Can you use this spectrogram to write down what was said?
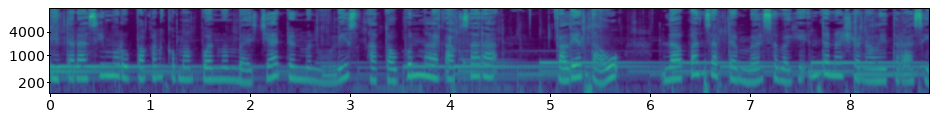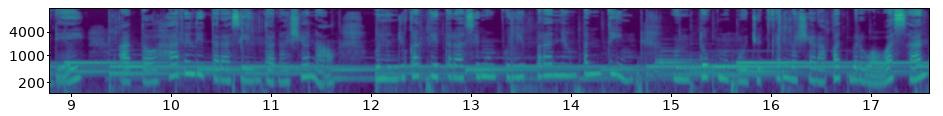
Literasi merupakan kemampuan membaca dan menulis ataupun melek aksara. Kalian tahu, 8 September sebagai International Literacy Day atau Hari Literasi Internasional menunjukkan literasi mempunyai peran yang penting untuk mewujudkan masyarakat berwawasan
